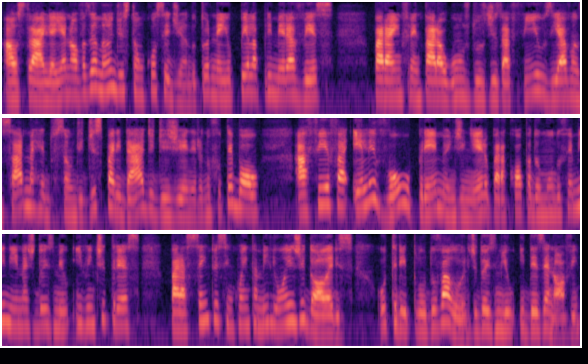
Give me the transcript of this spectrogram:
A Austrália e a Nova Zelândia estão concediando o torneio pela primeira vez. Para enfrentar alguns dos desafios e avançar na redução de disparidade de gênero no futebol, a FIFA elevou o prêmio em dinheiro para a Copa do Mundo Feminina de 2023 para 150 milhões de dólares, o triplo do valor de 2019.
